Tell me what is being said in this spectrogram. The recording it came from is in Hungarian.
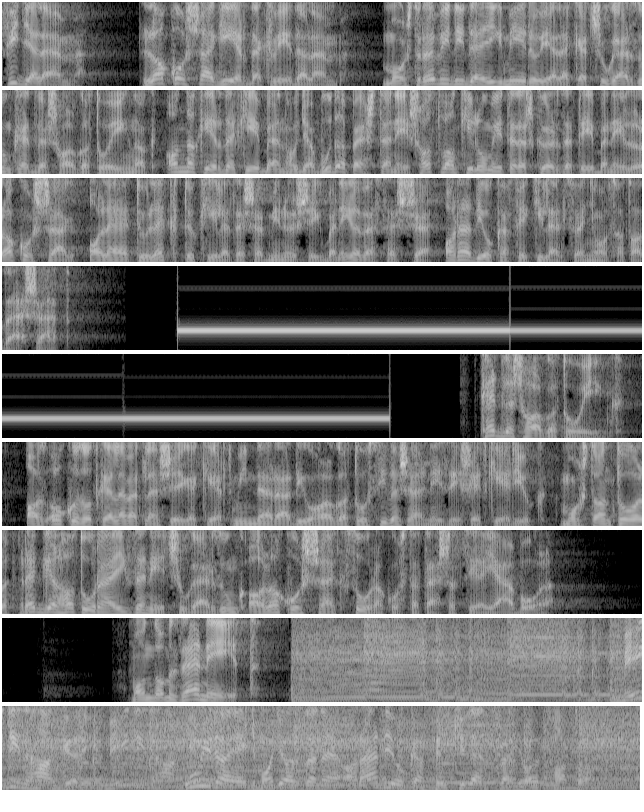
Figyelem! Lakossági érdekvédelem! Most rövid ideig mérőjeleket sugárzunk kedves hallgatóinknak, annak érdekében, hogy a Budapesten és 60 kilométeres körzetében élő lakosság a lehető legtökéletesebb minőségben élvezhesse a Rádiókafé 98 adását. Kedves hallgatóink! Az okozott kellemetlenségekért minden rádióhallgató szíves elnézését kérjük. Mostantól reggel 6 óráig zenét sugárzunk a lakosság szórakoztatása céljából. Mondom zenét! Made in Hungary. Made in Hungary. Újra egy magyar zene a Rádiókafé 98.6-on.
